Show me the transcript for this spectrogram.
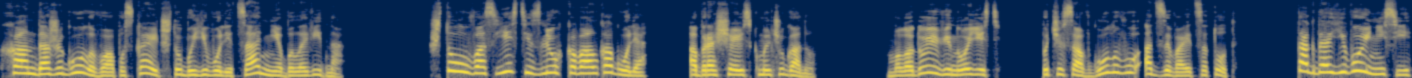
Хан даже голову опускает, чтобы его лица не было видно. «Что у вас есть из легкого алкоголя?» Обращаюсь к мальчугану. «Молодое вино есть», — почесав голову, отзывается тот. «Тогда его и неси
